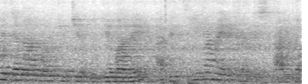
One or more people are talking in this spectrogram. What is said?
సామాన్య జనాల్లో వచ్చే ఉద్యమాన్ని అతి తీవ్రమైనటువంటి స్థాయిలో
